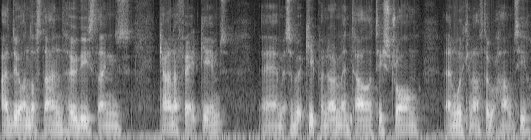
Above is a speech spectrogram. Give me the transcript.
I do understand how these things can affect games. Um, it's about keeping our mentality strong and looking after what happens here.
